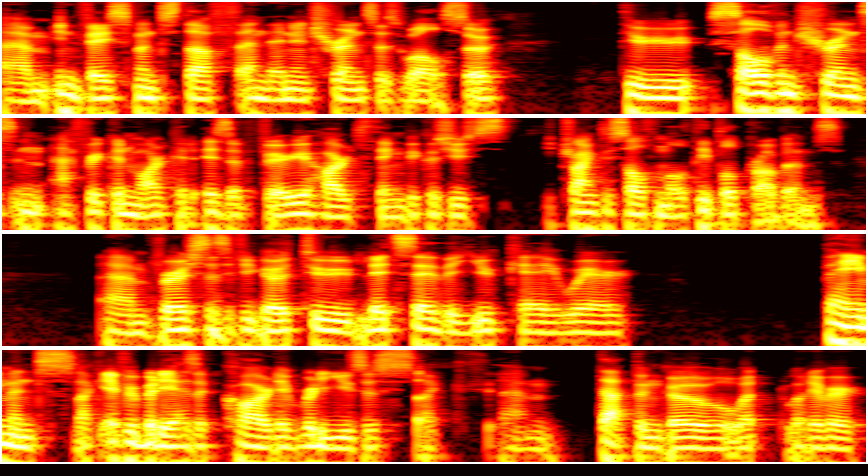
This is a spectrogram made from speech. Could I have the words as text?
um, investment stuff, and then insurance as well. So to solve insurance in African market is a very hard thing because you, are trying to solve multiple problems. Um, versus if you go to, let's say, the UK, where payments like everybody has a card everybody uses like um, tap and go or what whatever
